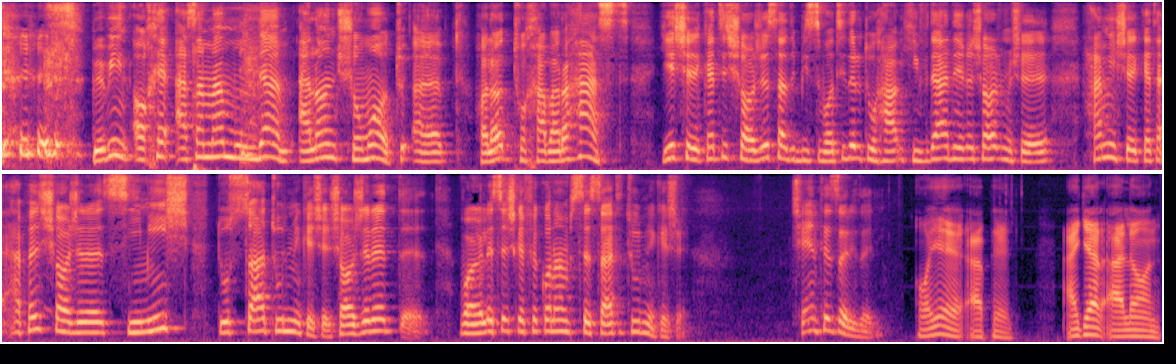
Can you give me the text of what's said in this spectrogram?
ببین آخه اصلا من موندم. الان شما تو حالا تو خبرها هست. یه شرکتی شارژر 120 واتی داره تو 17 دقیقه شارژ میشه. همین شرکت اپل شارژر سیمیش دو ساعت طول می‌کشه. شارژر wireless ش که فکر کنم سه ساعت طول می‌کشه. چه انتظاری داری؟ آیه اپل اگر الان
